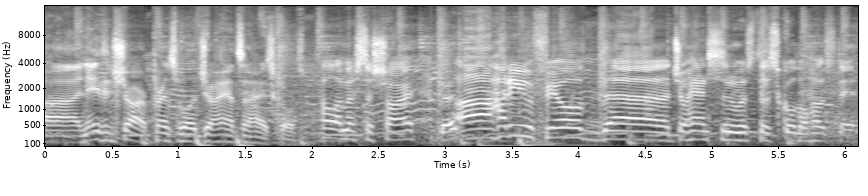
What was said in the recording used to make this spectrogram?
Uh, Nathan Shar, principal at Johansen High School. Hello, Mr. Shar. Good. Uh, how do you feel that Johansen was the school to host it?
